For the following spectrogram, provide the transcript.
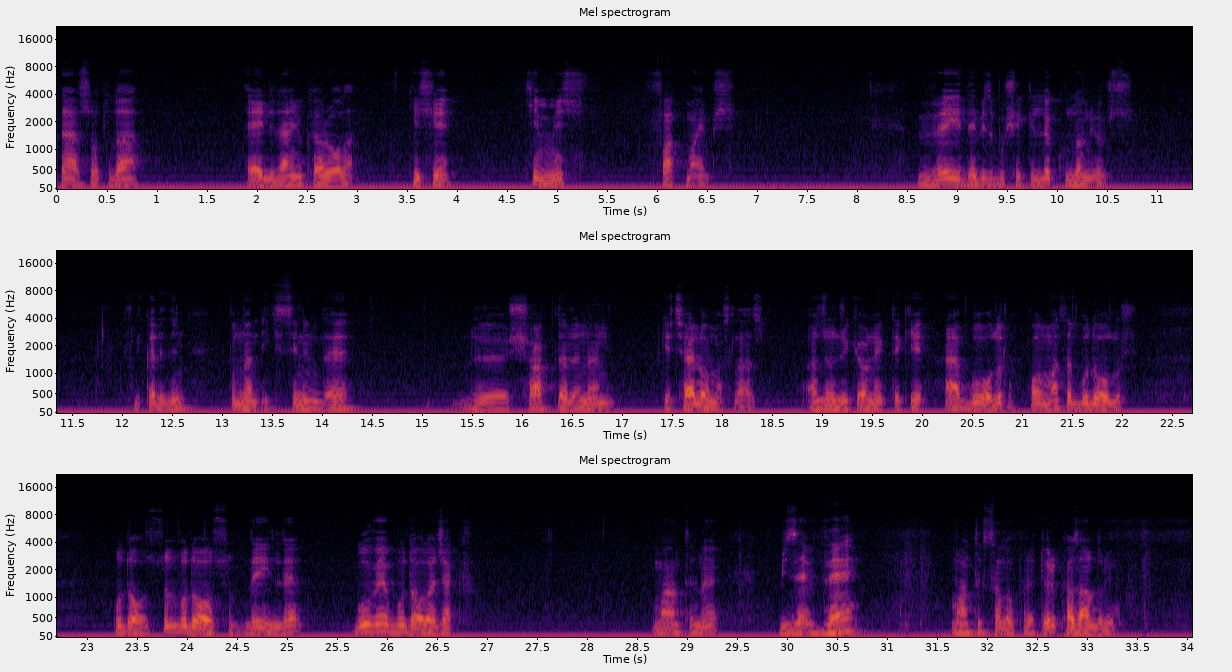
ders notu da 50'den yukarı olan kişi kimmiş? Fatma'ymış. V'yi de biz bu şekilde kullanıyoruz. Dikkat edin. Bunların ikisinin de e, şartlarının geçerli olması lazım. Az önceki örnekteki ha bu olur, olmazsa bu da olur. Bu da olsun, bu da olsun değil de bu ve bu da olacak mantığını bize ve mantıksal operatörü kazandırıyor.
